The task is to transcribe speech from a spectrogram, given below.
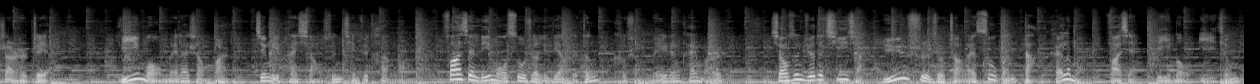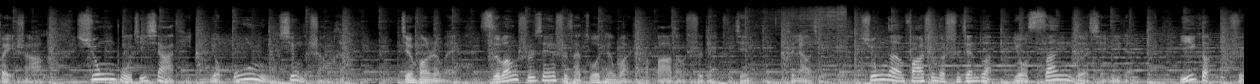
事儿是这样：李某没来上班，经理派小孙前去探望，发现李某宿舍里亮着灯，可是没人开门。小孙觉得蹊跷，于是就找来宿管打开了门，发现李某已经被杀了，胸部及下体有侮辱性的伤痕。警方认为，死亡时间是在昨天晚上的八到十点之间。据了解，凶案发生的时间段有三个嫌疑人，一个是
